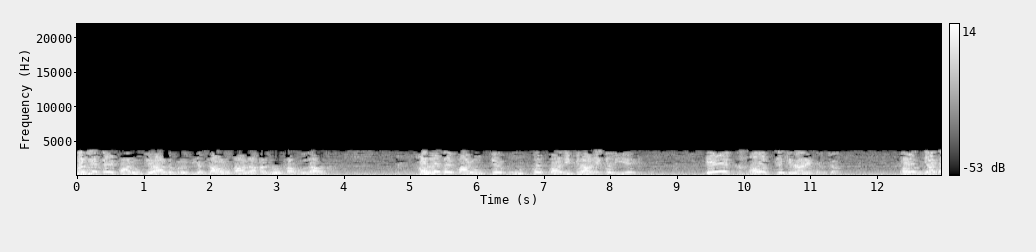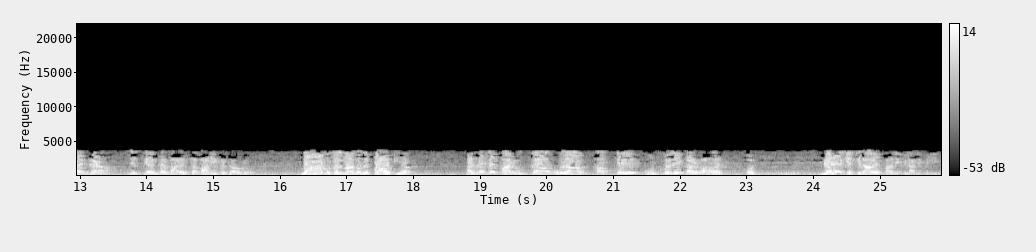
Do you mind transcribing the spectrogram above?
حضرت فاروق اعظم رضی اللہ تعالی عنہ کا بولا، حضرت فاروق کے اونٹ کو پانی پلانے کے لیے ایک ہاؤس کے کنارے پہنچا۔ ہاؤس زیادہ گڑا جس کے اندر بارش کا پانی اکٹھا ہو گیا۔ وہاں مسلمانوں نے پڑاؤ کیا۔ حضرت فاروق کا غلام اپنے اونٹ کو لے کر وہاں اس گڑے کے کنارے پانی پلانے کے لیے۔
